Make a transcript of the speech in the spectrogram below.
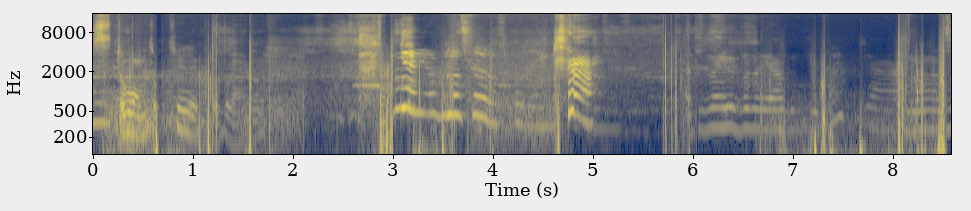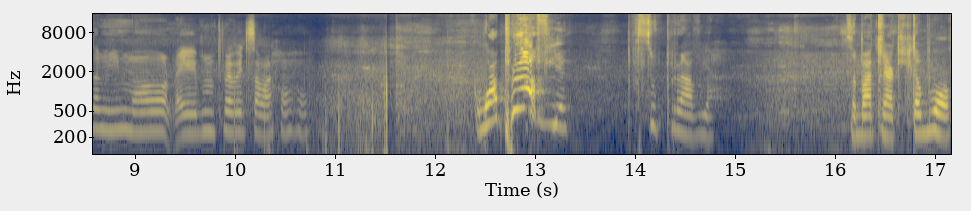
Z tobą to tyle problemów. Nie, ja w. Ha! Będę miała No, za mimo, prawie cała hehe. Ła, prawie! Prostu prawie. Zobaczcie, jak to było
